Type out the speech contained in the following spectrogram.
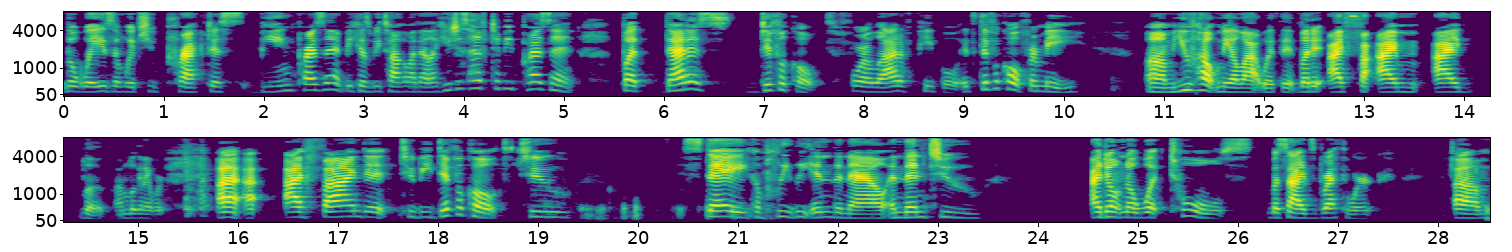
the ways in which you practice being present because we talk about that like you just have to be present, but that is difficult for a lot of people. It's difficult for me. Um you've helped me a lot with it, but it, I I'm I look, I'm looking at work. I, I I find it to be difficult to stay completely in the now and then to I don't know what tools besides breath work um,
